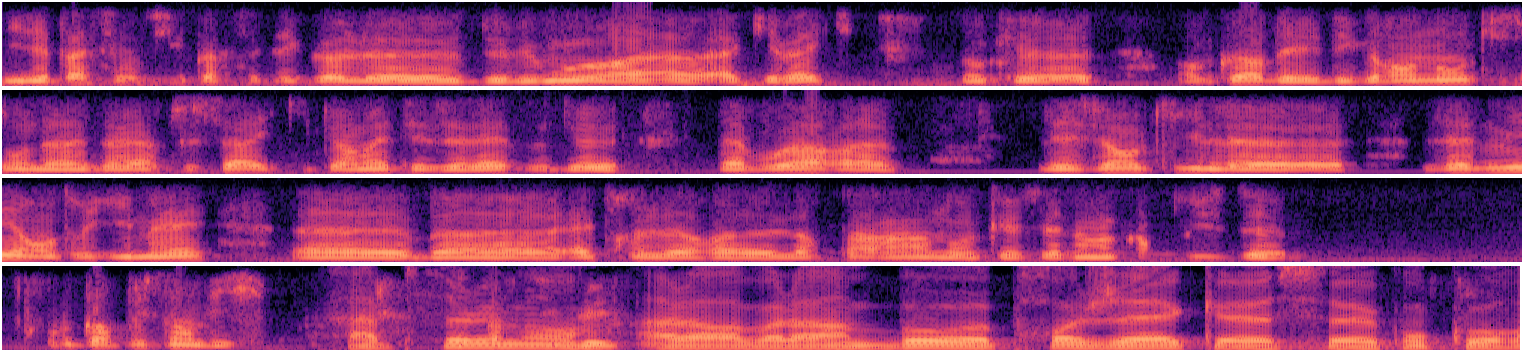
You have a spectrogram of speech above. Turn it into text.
Il est passé aussi par cette école euh, de l'humour à, Québec. Donc euh, encore des, grands noms qui sont derrière tout ça et qui permettent aux élèves d'avoir les gens qu'ils admirent entre guillemets bah, être leur leur parrain. Donc ça donne encore plus de encore plus envie. Absolument. Alors voilà un beau projet que ce concours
